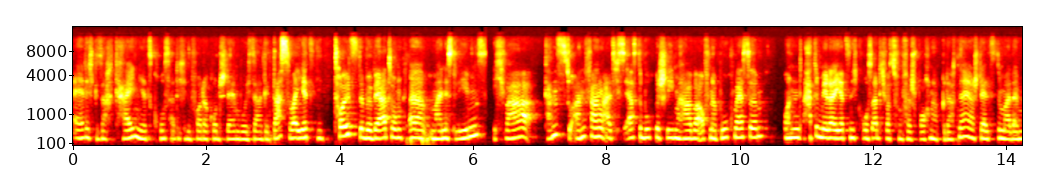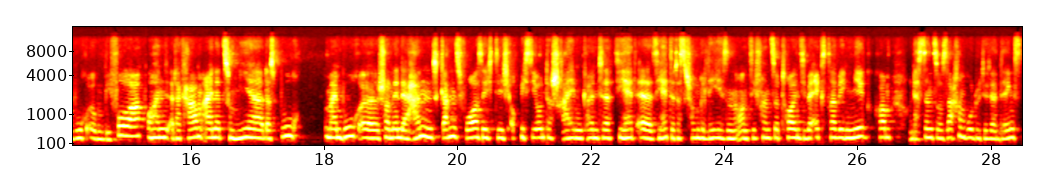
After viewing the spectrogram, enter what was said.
ehrlich gesagt keinen jetzt großartig in den Vordergrund stellen, wo ich sage, das war jetzt die tollste Bewertung äh, meines Lebens. Ich war ganz zu Anfang, als ich das erste Buch geschrieben habe, auf einer Buchmesse und hatte mir da jetzt nicht großartig was von versprochen, habe gedacht, naja, stellst du mal dein Buch irgendwie vor. Und da kam eine zu mir, das Buch mein Buch äh, schon in der Hand, ganz vorsichtig, ob ich sie unterschreiben könnte. Sie hätte, äh, sie hätte das schon gelesen und sie fand es so toll und sie wäre extra wegen mir gekommen. Und das sind so Sachen, wo du dir dann denkst,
